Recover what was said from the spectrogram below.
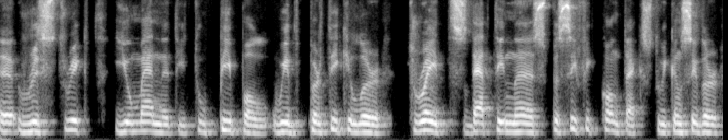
uh, restrict humanity to people with particular traits that, in a specific context, we consider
